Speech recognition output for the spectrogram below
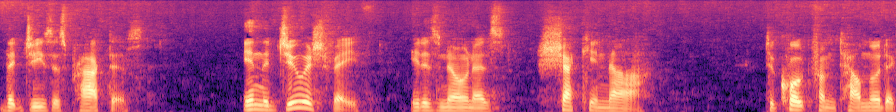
that Jesus practiced. In the Jewish faith, it is known as Shekinah. To quote from Talmudic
